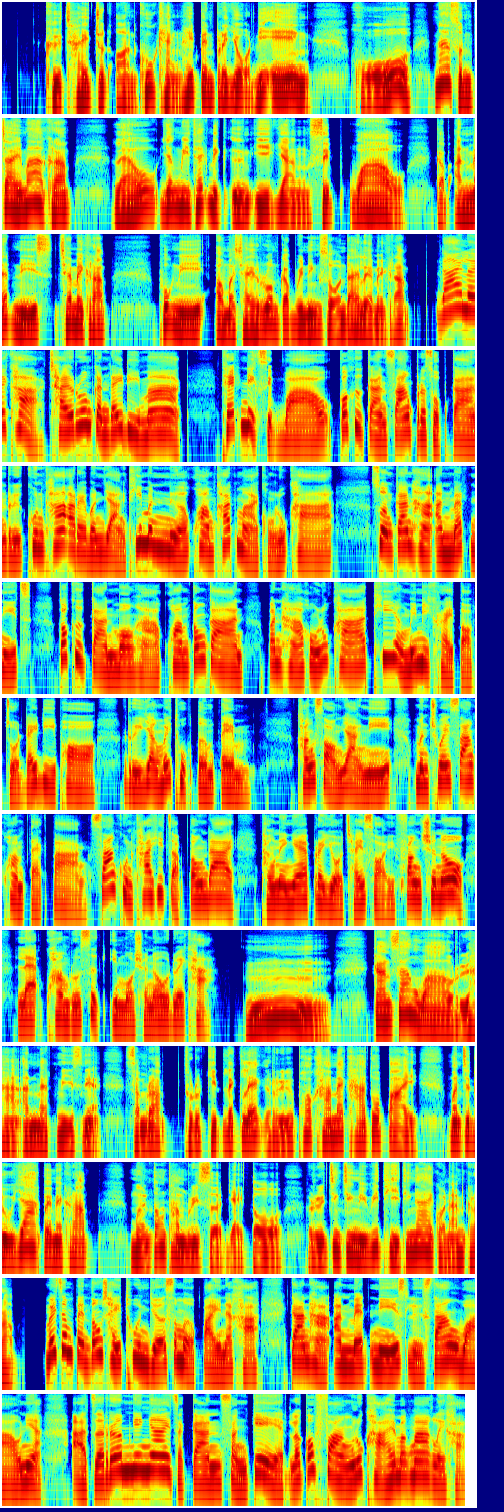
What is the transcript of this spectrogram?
คือใช้จุดอ่อนคู่แข่งให้เป็นประโยชน์นี่เอง โห น่าสนใจมากครับ แล้วยังมีเทคนิคอื่นอีกอย่าง 10 ว้าว กับ unmet needs ใช่ไหมครับ พวกนี้เอามาใช้ร่วมกับ winning zone ได้เลยไหมครับ ได้เลยค่ะ ใช้ร่วมกันได้ดีมากเทคนิค 10 ว้าว ก็คือการสร้างประสบการณ์ หรือคุณค่าอะไรบางอย่างที่มันเหนือความคาดหมายของลูกค้า ส่วนการหา unmet needs ก็คือการมองหาความต้องการ ปัญหาของลูกค้าที่ยังไม่มีใครตอบโจทย์ได้ดีพอ หรือยังไม่ถูกเติมเต็ม ทั้งสองอย่างนี้มันช่วยสร้างความแตกต่าง สร้างคุณค่าที่จับต้องได้ ทั้งในแง่ประโยชน์ใช้สอย functional และความรู้สึก emotional ด้วยค่ะ อืม การสร้างวาวหรือหา unmet needs เนี่ยสำหรับธุรกิจเล็ก ๆ หรือพ่อค้าแม่ค้าทั่วไป มันจะดูยากไปไหมครับ เหมือนต้องทำรีเสิร์ชใหญ่โต หรือจริง ๆ มีวิธีที่ง่ายกว่านั้นครับ ไม่จำเป็นต้องใช้ทุนเยอะเสมอไปนะคะ การหา unmet needs หรือสร้างว้าวเนี่ยอาจจะเริ่มง่ายๆ จากการสังเกตแล้วก็ฟังลูกค้าให้มากๆเลยค่ะ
